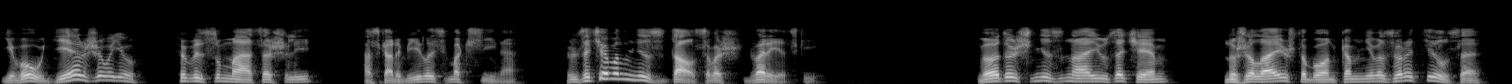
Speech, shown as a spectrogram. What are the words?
Его удерживаю? Вы с ума сошли? — оскорбилась Максина. — Зачем он мне сдался, ваш дворецкий? — Вот уж не знаю, зачем, но желаю, чтобы он ко мне возвратился, —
